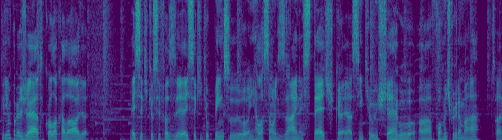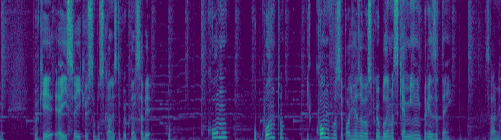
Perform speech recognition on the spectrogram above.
cria um projeto, coloca lá, olha, é isso aqui que eu sei fazer, é isso aqui que eu penso em relação ao design, a estética, é assim que eu enxergo a forma de programar, sabe? Porque é isso aí que eu estou buscando, eu estou procurando saber o como, o quanto e como você pode resolver os problemas que a minha empresa tem, sabe?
